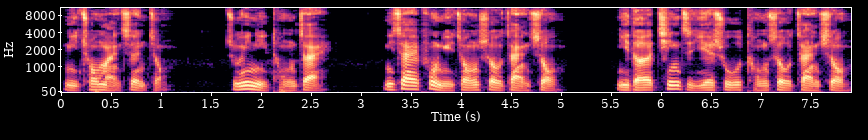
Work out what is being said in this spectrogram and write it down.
你充满圣宠，主与你同在，你在妇女中受赞颂，你的亲子耶稣同受赞颂。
